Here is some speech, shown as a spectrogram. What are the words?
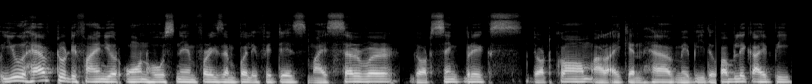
You have to define your own host name. For example, if it is my server.syncbricks.com or I can have maybe the public IP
